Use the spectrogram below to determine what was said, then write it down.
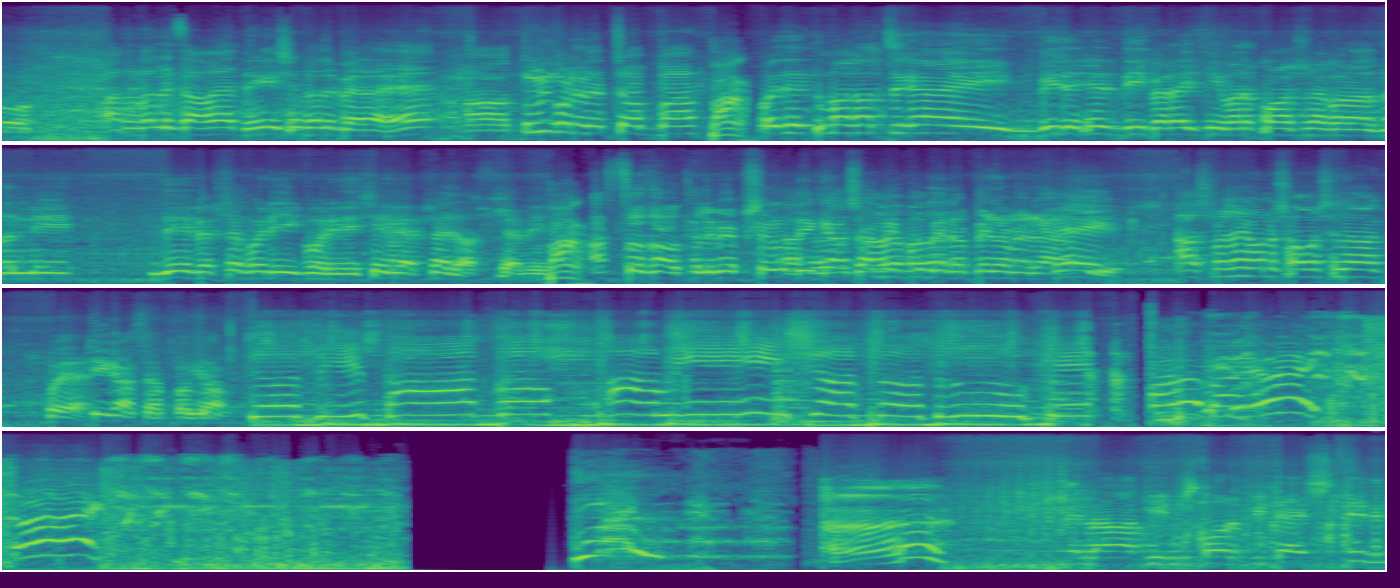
ও আচ্ছা তাহলে যাওয়া দেখি সে তাহলে বেড়া হ্যাঁ। তুমি কোনে যাচ্ছ আব্বা? ওই যে তোমার কাছে এই বিদেশে দিয়ে বেড়াইছি মানে পড়াশোনা করার জন্য। যে ব্যবসা করি করি সেই ব্যবসায় যাচ্ছি আমি। আচ্ছা যাও তাহলে ব্যবসাটা দেখে আসো আমি মেরা। এই, আসি আশপাশে কোনো সমস্যা কয়ে। ঠিক আছে আব্বা যাও। যদি থাকো আমি শত দুঃখে মেলা দিন পর বিদেশ দিন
